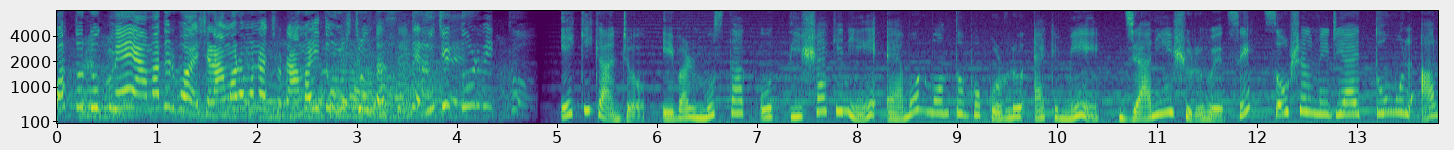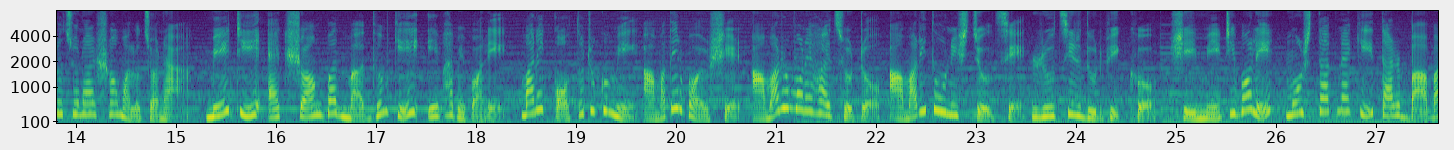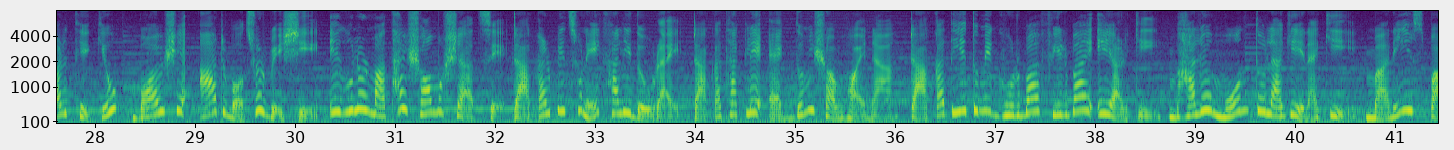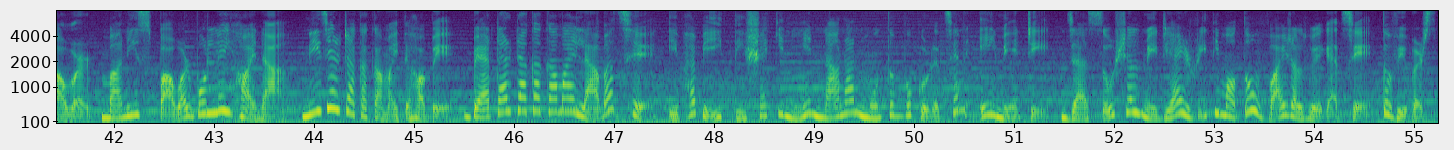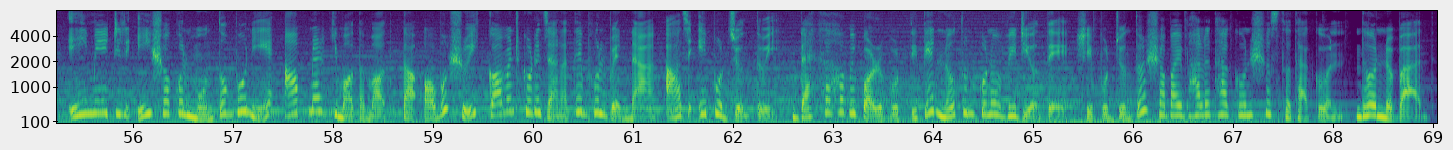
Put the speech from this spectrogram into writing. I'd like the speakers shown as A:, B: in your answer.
A: কতটুক মেয়ে আমাদের বয়সের আমারও মনে হয় ছোট আমারই তো উনিশ চলতেছে। রুচির দুর্ভিক্ষ
B: একই কাণ্ড। এবার মুস্তাক ও তিশাকে নিয়ে এমন মন্তব্য করল এক মেয়ে জানিয়ে শুরু হয়েছে সোশ্যাল মিডিয়ায় তুমুল আলোচনা সমালোচনা। মেয়েটি এক সংবাদ মাধ্যমকে এভাবে বলে মানে কতটুকু মেয়ে? আমাদের বয়সের। আমারও মনে হয় ছোট। আমারই তো উনিশ চলছে। রুচির দুর্ভিক্ষ। সেই মেয়েটি বলে, মুস্তাক নাকি তার বাবার থেকেও বয়সে আট বছর বেশি। এগুলোর মাথায় সমস্যা আছে। টাকার পেছনে খালি দৌড়ায়। টাকা থাকলে একদমই সব হয় না। টাকা দিয়ে তুমি ঘুরবা, ফিরবা এই আর কি। ভালো মন তো লাগে নাকি? Money is power money is power বললেই হয় না। নিজের টাকা কামাইতে হবে। বেটার টাকা কামায় লাভ আছে? এভাবেই তিশাকে নিয়ে নানান মন্তব্য করেছেন এই মেয়েটি, যা সোশ্যাল মিডিয়ায় রীতিমতো ভাইরাল হয়ে গেছে। তো ভিউয়ার্স এই মেয়েটির এই সকল মন্তব্য নিয়ে আপনার কি মতামত? তা অবশ্যই কমেন্ট করে জানাতে ভুলবেন না। আজ এ পর্যন্তই। দেখা হবে পরবর্তীতে নতুন কোনো ভিডিওতে। সে পর্যন্ত সবাই ভালো থাকুন সুস্থ থাকুন। ধন্যবাদ।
